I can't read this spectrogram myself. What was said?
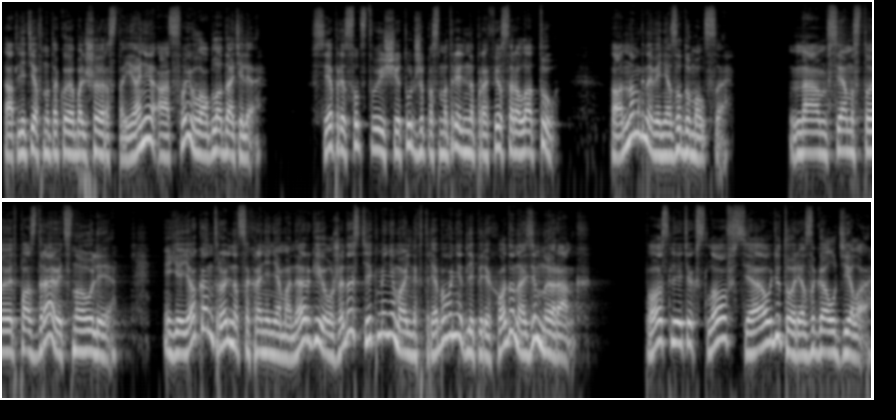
отлетев на такое большое расстояние от своего обладателя. Все присутствующие тут же посмотрели на профессора Лату. Он на мгновение задумался. «Нам всем стоит поздравить Сноули. Её контроль над сохранением энергии уже достиг минимальных требований для перехода на земной ранг». После этих слов вся аудитория загалдела.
